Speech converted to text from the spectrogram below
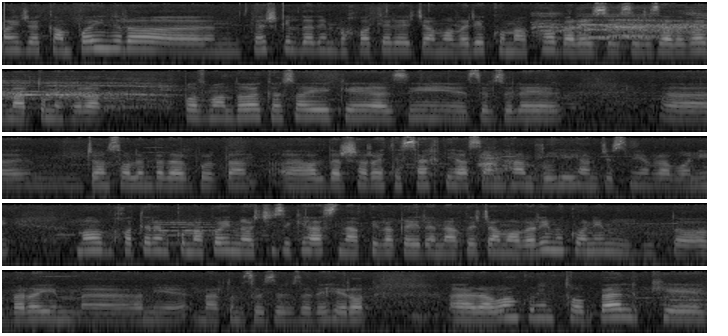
ما اینجا کمپاین را تشکیل دادیم به خاطر جمعآوری کمک ها برای زلزله زدگان مردم هرات. بازمانده کسایی که از این زلزله جان سالم به در بردن حال در شرایط سختی هستند هم روحی هم جسمی هم روانی. ما به خاطر کمک های ناچیزی که هست نقدی و غیر نقدی جمع آوری می‌کنیم تا برای مردم زلزله زده هرات روان کنیم تا بلکه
